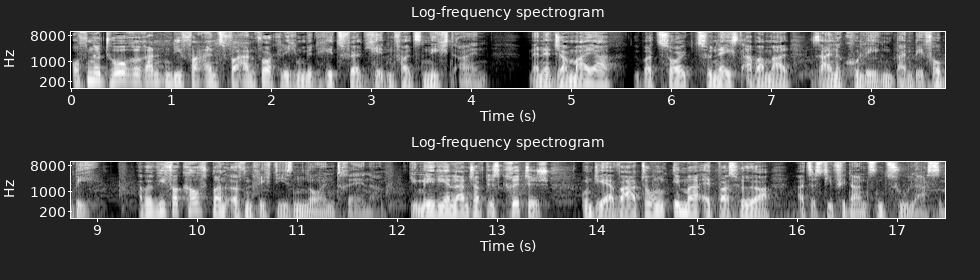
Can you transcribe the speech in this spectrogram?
Offene Tore rannten die Vereinsverantwortlichen mit Hitzfeld jedenfalls nicht ein. Manager Meyer überzeugt zunächst aber mal seine Kollegen beim BVB. Aber wie verkauft man öffentlich diesen neuen Trainer? Die Medienlandschaft ist kritisch und die Erwartungen immer etwas höher, als es die Finanzen zulassen.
